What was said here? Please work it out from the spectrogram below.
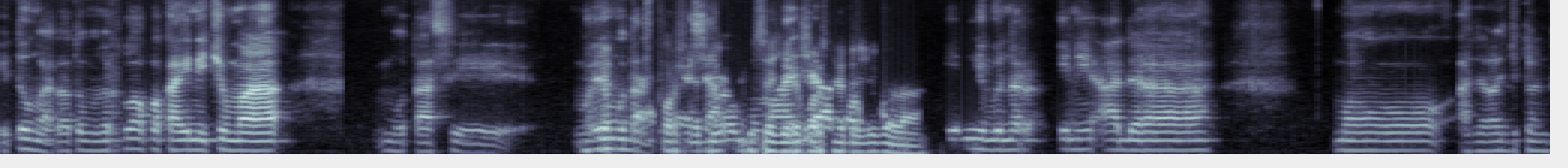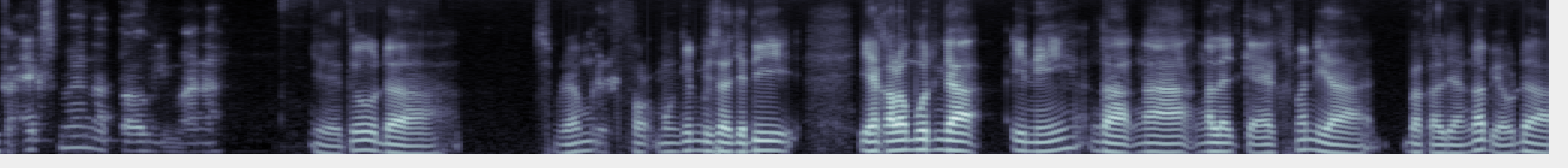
itu nggak tahu tuh menurut lo apakah ini cuma mutasi Maksudnya mutasi spesial bisa jadi foreshadow juga lah ini bener ini ada mau ada lanjutan ke X-Men atau gimana ya itu udah sebenarnya mungkin bisa jadi ya kalau mood nggak ini nggak nggak ngeliat ke X-Men ya bakal dianggap ya udah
